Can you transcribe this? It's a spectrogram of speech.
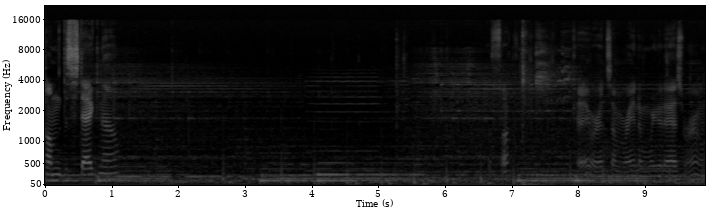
Become the stag now? The fuck? Okay, we're in some random weird ass room.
